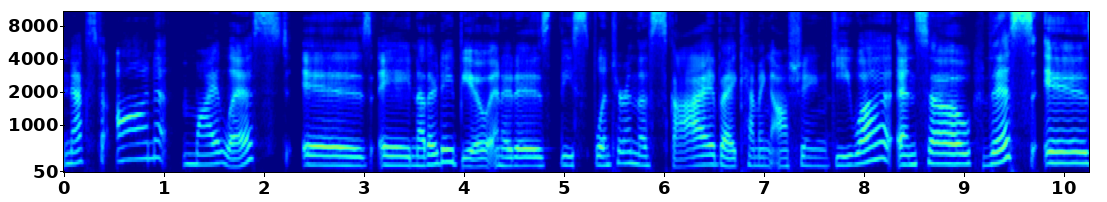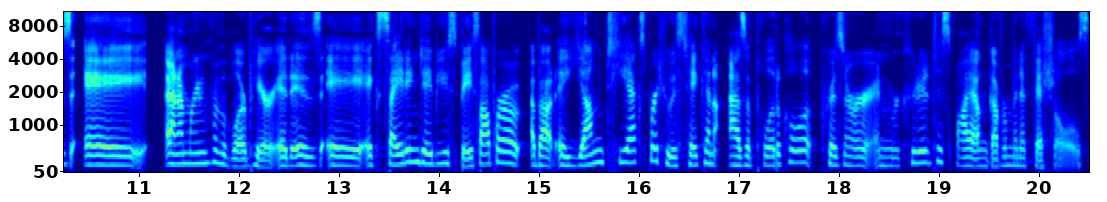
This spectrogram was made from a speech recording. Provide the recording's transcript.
Next on my list is another debut, and it is The Splinter in the Sky by Kemi Ashing-Giwa. And so this is a and I'm reading from the blurb here. It is a exciting debut space opera about a young tea expert who is taken as a political prisoner and recruited to spy on government officials.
